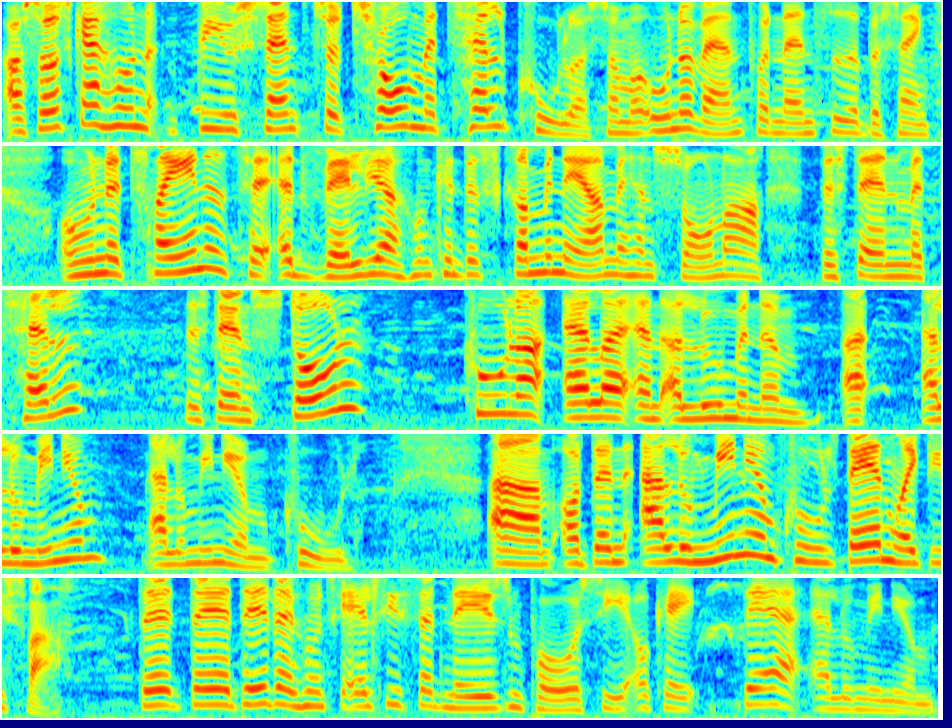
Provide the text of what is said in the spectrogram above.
Og så skal hun blive sendt til to metalkugler, som er under vand på den anden side af bassinet. Og hun er trænet til at vælge. Hun kan diskriminere med hendes sonar, hvis det er en metal, hvis det er en stålkugler eller en aluminium, øh, aluminium, aluminiumkugle. Um, og den aluminiumkugle, det er den rigtige svar. Det, det, det er det, hun skal altid sætte næsen på og sige, okay, det er aluminium.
